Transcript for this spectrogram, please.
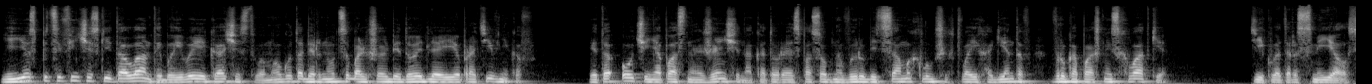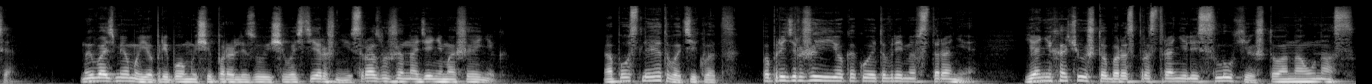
Ее специфический талант и боевые качества могут обернуться большой бедой для ее противников. Это очень опасная женщина, которая способна вырубить самых лучших твоих агентов в рукопашной схватке». Тиклет рассмеялся. «Мы возьмем ее при помощи парализующего стержня и сразу же наденем ошейник». «А после этого, Тиклет, попридержи ее какое-то время в стороне. Я не хочу, чтобы распространились слухи, что она у нас.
